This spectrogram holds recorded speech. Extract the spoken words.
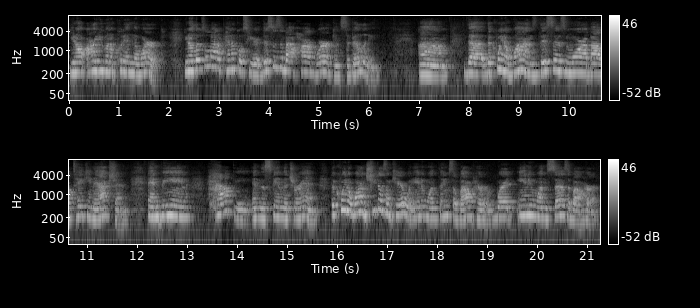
You know, are you going to put in the work? You know, there's a lot of pentacles here. This is about hard work and stability. Um, the, the Queen of Wands, this is more about taking action and being happy in the skin that you're in. The Queen of Wands, she doesn't care what anyone thinks about her, what anyone says about her.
